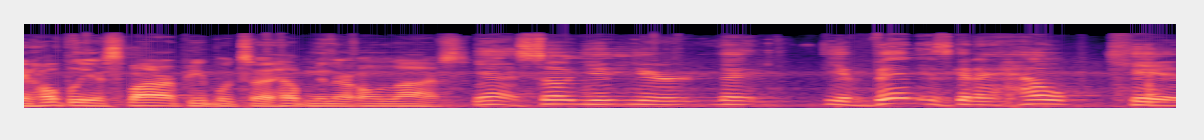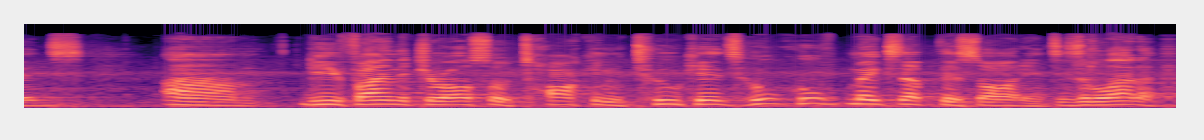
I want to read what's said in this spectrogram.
and hopefully inspire people to help them in their own lives. Yeah, so you, are the, the event is going to help kids. Um, do you find that you're also talking to kids? Who, who makes up this audience? Is it a lot of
